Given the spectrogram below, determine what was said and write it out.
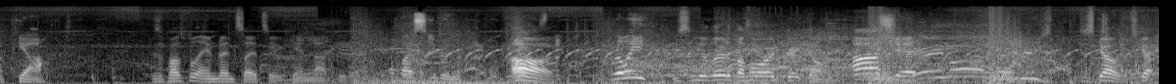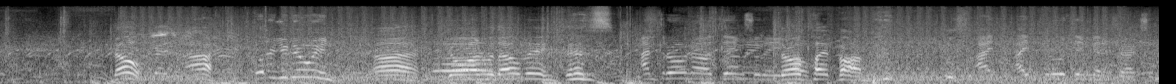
Up here. Is it possible to aim down sight so you cannot do that? Up by Seaboomer. Oh, Really? you see, you alerted the horde. Great going. Ah, shit. Aim on, babies. Just go, just go. No! Are What are you doing? Ah, go on without me. Yes. I'm throwing a thing so they. Throw a pipe bomb. I, I threw a thing that attracts them.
